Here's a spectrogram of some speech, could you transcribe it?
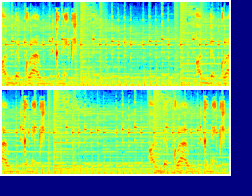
Underground Connection. Underground Connection. Underground Connection.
